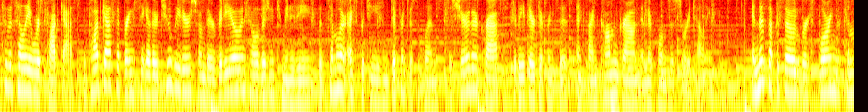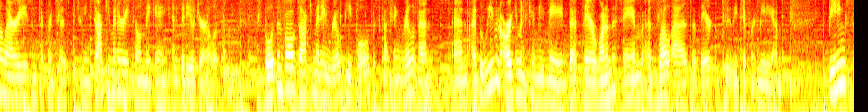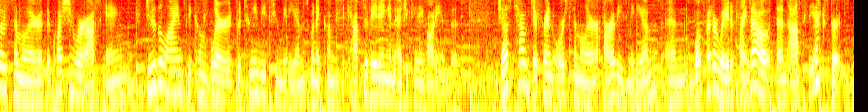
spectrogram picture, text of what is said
back to the Telly Awards podcast, the podcast that brings together two leaders from their video and television community with similar expertise in different disciplines to share their craft, debate their differences, and find common ground in their forms of storytelling. In this episode, we're exploring the similarities and differences between documentary filmmaking and video journalism. Both involve documenting real people, discussing real events, and I believe an argument can be made that they are one and the same, as well as that they are completely different mediums. Being so similar, the question we're asking do the lines become blurred between these two mediums when it comes to captivating and educating audiences? Just how different or similar are these mediums, and what better way to find out than ask the experts?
